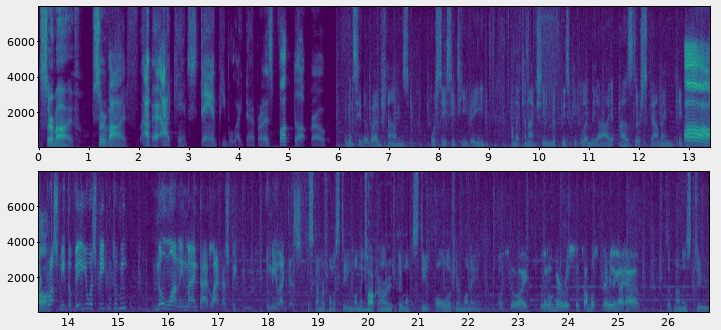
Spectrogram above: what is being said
Survive. Survive. I I can't stand people like that, bro. That's fucked up, bro. I can see their webcams or CCTV, and I can actually look these people in the eye as they're scamming people. Oh, But trust me, the way you were speaking to me, no one in my entire life has spoken to me like this. The scammers want to steal money. Talking and right. They want to steal all of your money. So I'm a little nervous. It's almost everything I have. I've managed to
